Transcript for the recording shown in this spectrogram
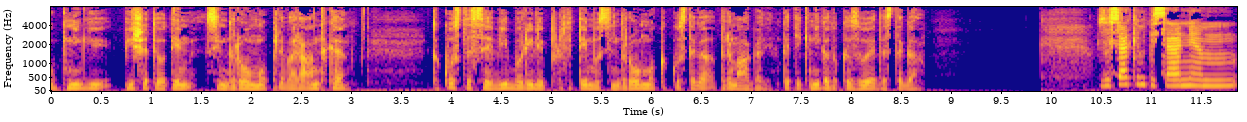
V knjigi pišete o tem sindromu prevarantke. Kako ste se vi borili proti temu sindromu, kako ste ga premagali? Kaj ti knjiga dokazuje, da ste ga? Z vsakim pisanjem,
